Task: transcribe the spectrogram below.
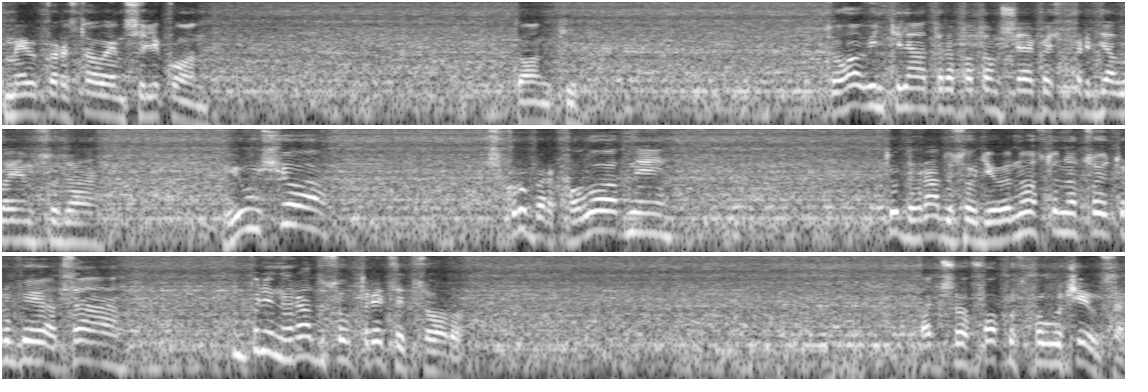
ми використовуємо силикон тонкий. Цього вентилятора потім ще якось приділаємо сюди. І все. Скрубер холодний. Тут градусів 90 на цій трубі, а це, ну, блін, градусів 30-40. Так що фокус получився.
